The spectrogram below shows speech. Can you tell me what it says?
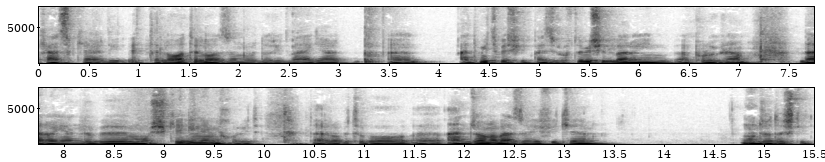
کسب کردید اطلاعات لازم رو دارید و اگر admit بشید پذیرفته بشید برای این program در آینده به مشکلی نمی‌خورید. در رابطه با انجام وظایفی که اونجا داشتید.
